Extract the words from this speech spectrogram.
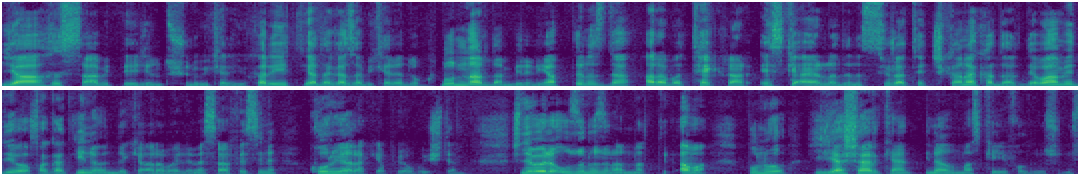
ya hız sabitleyicinin tuşunu bir kere yukarı it ya da gaza bir kere dokun. Bunlardan birini yaptığınızda araba tekrar eski ayarladığınız sürate çıkana kadar devam ediyor. Fakat yine öndeki arabayla mesafesini koruyarak yapıyor bu işlemi. Şimdi böyle uzun uzun anlattık ama bunu yaşarken inanılmaz keyif alıyorsunuz.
